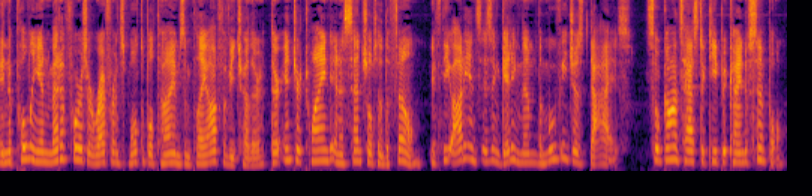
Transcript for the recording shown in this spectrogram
In Napoleon, metaphors are referenced multiple times and play off of each other. They're intertwined and essential to the film. If the audience isn't getting them, the movie just dies. So Gance has to keep it kind of simple.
